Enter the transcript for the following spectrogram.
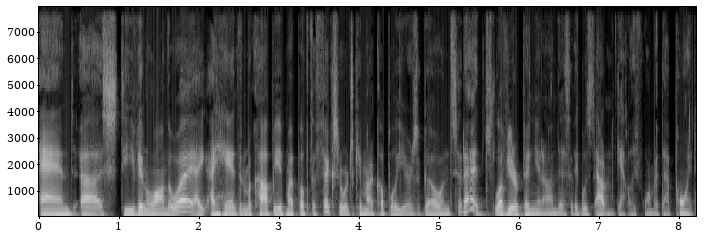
And uh, Steven, along the way, I, I, handed him a copy of my book, The Fixer, which came out a couple of years ago, and said, Hey, I just love your opinion on this. I think it was out in galley form at that point.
